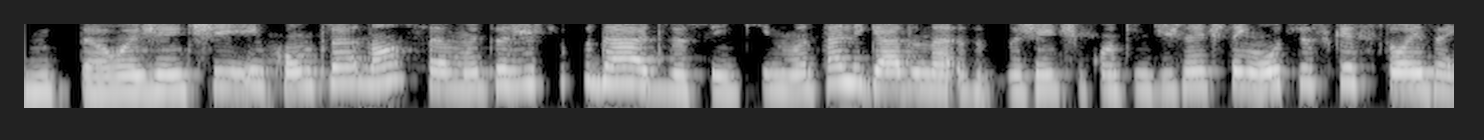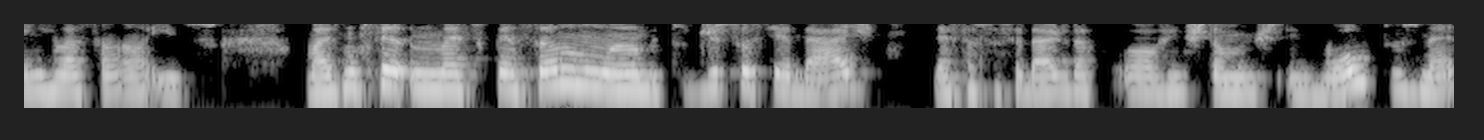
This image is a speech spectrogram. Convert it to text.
Então a gente encontra, nossa, muitas dificuldades, assim, que não está ligado na a gente enquanto indígena, a gente tem outras questões aí em relação a isso. Mas, mas pensando num âmbito de sociedade, dessa sociedade da qual a gente estamos envoltos, né,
